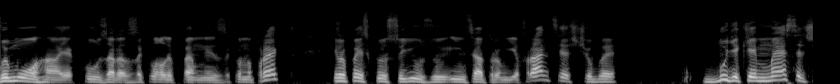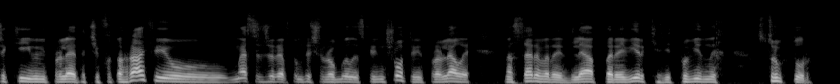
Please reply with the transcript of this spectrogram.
вимога, яку зараз заклали в певний законопроект Європейського Союзу. Ініціатором є Франція, щоб будь-який меседж, який ви відправляєте, чи фотографію, меседжери автоматично робили скріншоти, відправляли на сервери для перевірки відповідних структур.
